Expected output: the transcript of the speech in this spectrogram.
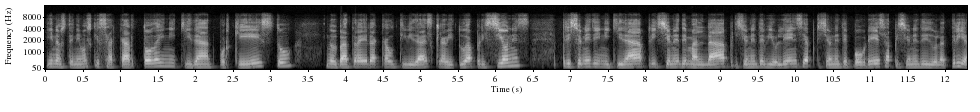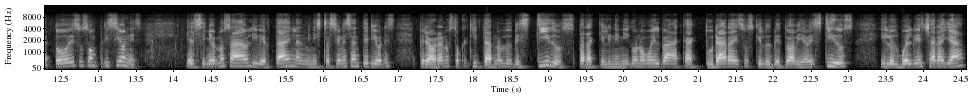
y nos tenemos que sacar toda iniquidad, porque esto nos va a traer a cautividad, esclavitud, a prisiones, prisiones de iniquidad, prisiones de maldad, prisiones de violencia, prisiones de pobreza, prisiones de idolatría. Todo eso son prisiones El Señor nos ha dado libertad en las administraciones anteriores, pero ahora nos toca quitarnos los vestidos para que el enemigo no vuelva a capturar a esos que los ve todavía vestidos y los vuelve a echar allá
